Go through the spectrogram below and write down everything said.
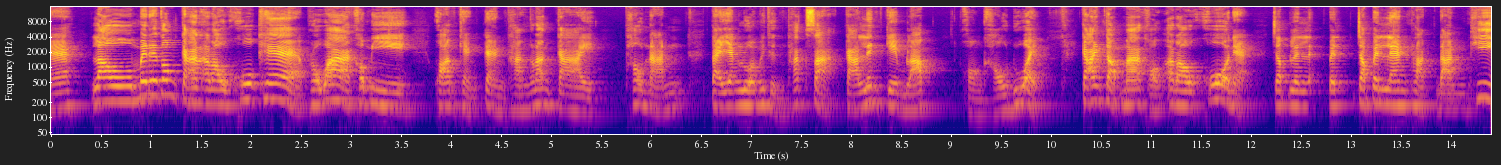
นะเราไม่ได้ต้องการอาราโคแค่ เพราะว่าเขามีความแข็งแกร่งทางร่างกายเท่านั้น แต่ยังรวมไปถึงทักษะการเล่นเกมรับของเขาด้วย การกลับมาของอาราโคเนี่ยจะเป็นเป็นจะเป็นแรงผลักดันที่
